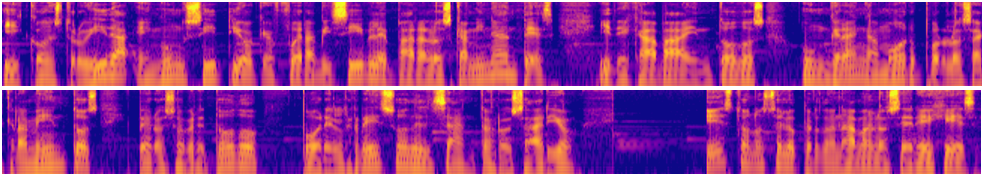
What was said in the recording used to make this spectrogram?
y construida en un sitio que fuera visible para los caminantes y dejaba en todos un gran amor por los sacramentos, pero sobre todo por el rezo del Santo Rosario. Esto no se lo perdonaban los herejes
